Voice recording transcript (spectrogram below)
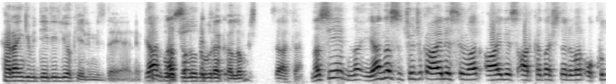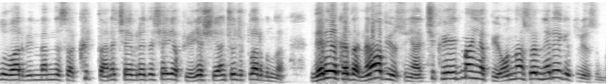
herhangi bir delil yok elimizde yani. Ya Futbolculuğunu bırakalım. Zaten. Nasıl ya nasıl çocuk ailesi var, ailesi arkadaşları var, okulu var, bilmem ne var. 40 tane çevrede şey yapıyor. Yaşayan çocuklar bunlar. Nereye kadar? Ne yapıyorsun yani? Çıkıyor idman yapıyor. Ondan sonra nereye götürüyorsun?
